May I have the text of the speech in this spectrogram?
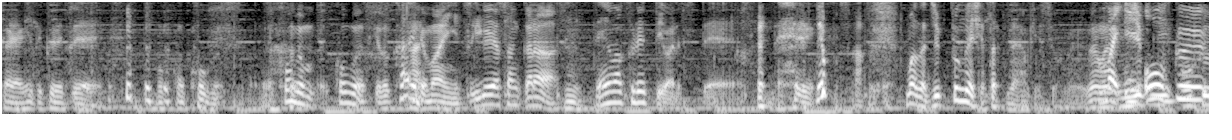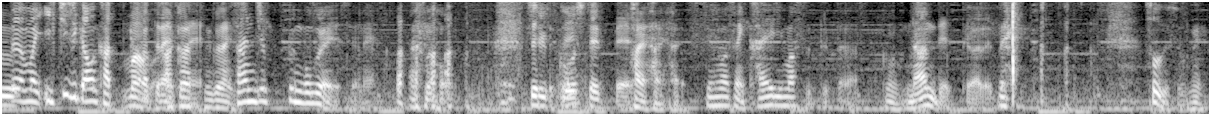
回あげてくれて 僕もこぐんですよ。ねこぐんこぐんですけど帰る前に釣り具屋さんからうん。電話くれって言われてて。ででもさまだ10分ぐらいしか経ってないわけですよね。まあ、い20往復でまあ、1時間はかかってないですね、かかってぐらい30分後ぐらいですよね。あの出航してって、はいはいはい、すいません帰ります」って言ったら「うんなんで?」って言われて。そうですよね。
